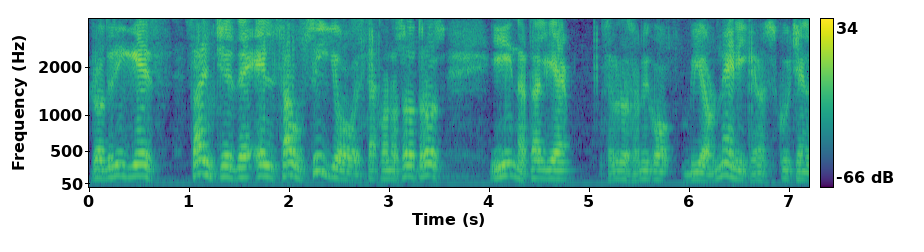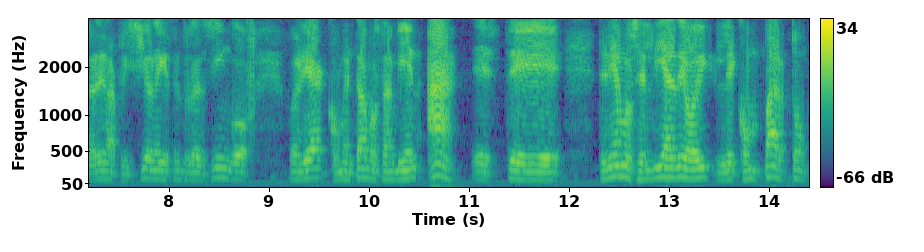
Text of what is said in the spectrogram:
Rodríguez Sánchez de El Saucillo está con nosotros. Y Natalia Saludos amigo Biorneri que nos escucha en la arena Frisión, ahí está en Tulancingo. Bueno, ya comentamos también. Ah, este, teníamos el día de hoy, le comparto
